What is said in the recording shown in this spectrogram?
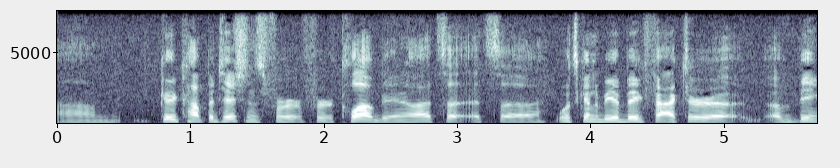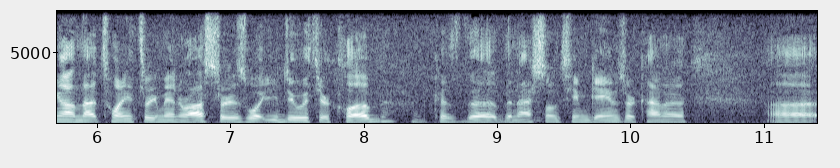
um, good competitions for, for club. You know, that's a, it's a, what's going to be a big factor uh, of being on that 23-man roster is what you do with your club because the, the national team games are kind of uh,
